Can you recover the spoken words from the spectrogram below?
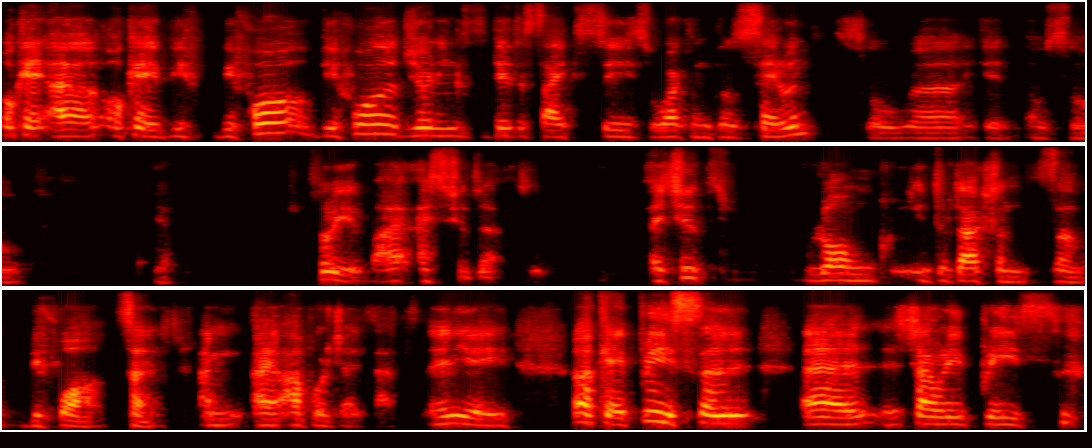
okay, uh, okay. Be before before joining the DataCite, she's working for CERN. So uh, again, also, yeah. Sorry, I, I should I should wrong introduction so before. So I'm, I apologize that. Anyway, okay, please, uh, uh, Xiaoli, please.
